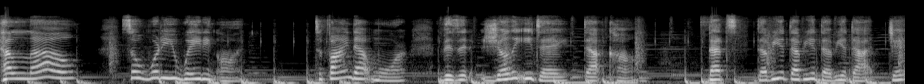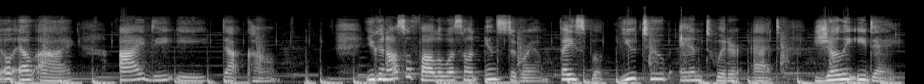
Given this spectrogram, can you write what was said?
Hello! So, what are you waiting on? To find out more, visit jolieide.com. That's www.joliide.com. You can also follow us on Instagram, Facebook, YouTube, and Twitter at Jolie Ide.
